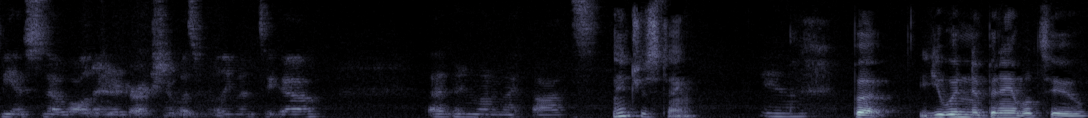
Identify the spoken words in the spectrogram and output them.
you know snowballed in a direction it wasn't really meant to go. That'd been one of my thoughts. Interesting. Yeah. But you wouldn't have been able to,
